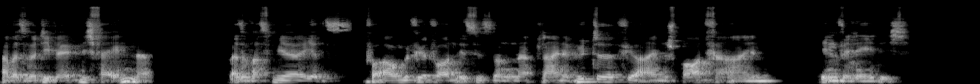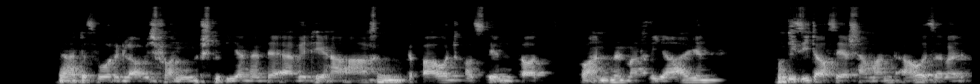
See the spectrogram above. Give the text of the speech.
aber es wird die Welt nicht verändern. Also was mir jetzt vor Augen geführt worden ist, ist so eine kleine Hütte für einen Sportverein in Venedig. Ja, das wurde, glaube ich, von Studierenden der RWTH Aachen gebaut aus den dort vorhandenen Materialien. Und die sieht auch sehr charmant aus, aber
